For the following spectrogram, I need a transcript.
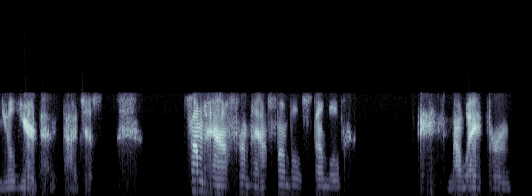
you'll hear about it. I just somehow, somehow fumbled, stumbled my way through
